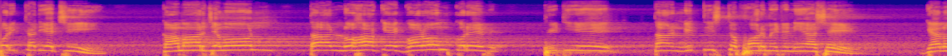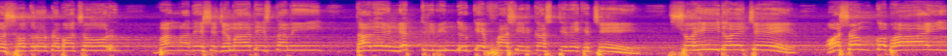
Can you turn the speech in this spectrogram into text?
পরীক্ষা দিয়েছি। কামার যেমন তার লোহাকে গরম করে ফিটিয়ে তার নির্দিষ্ট ফরম্যাটে নিয়ে আসে। গেল সতেরোটা বছর বাংলাদেশ জামাত ইসলামী তাদের নেতৃবৃন্দকে ফাঁসির কাস্টে রেখেছে। শহীদ হয়েছে অসংখ্য ভাই,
